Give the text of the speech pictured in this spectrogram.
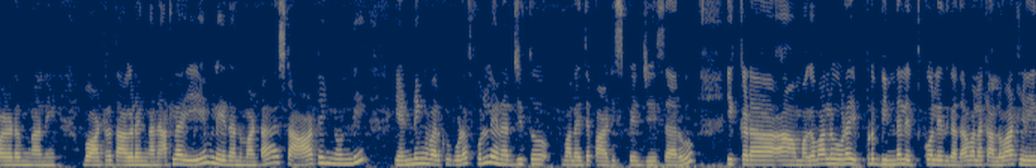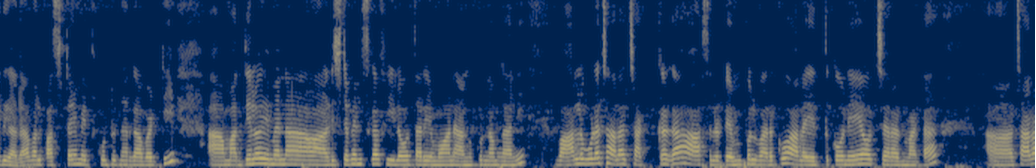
పడడం కానీ వాటర్ తాగడం కానీ అట్లా ఏం లేదనమాట. స్టార్టింగ్ నుండి ఎండింగ్ వరకు కూడా ఫుల్ ఎనర్జీతో వాళ్ళైతే పార్టిసిపేట్ చేశారు. ఇక్కడ మగవాళ్ళు కూడా ఎప్పుడు బిందెలు ఎత్తుకోలేదు కదా వాళ్ళకి అలవాటు లేదు కదా వాళ్ళు ఫస్ట్ టైం ఎత్తుకుంటున్నారు కాబట్టి ఆ మధ్యలో ఏమైనా డిస్టర్బెన్స్గా ఫీల్ అవుతారేమో అని అనుకున్నాం కానీ వాళ్ళు కూడా చాలా చక్కగా అసలు టెంపుల్ వరకు అలా ఎత్తుకొనే వచ్చారనమాట చాలా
